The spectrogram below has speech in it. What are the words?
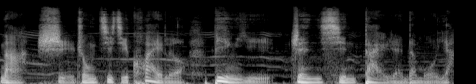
那始终积极快乐，并以真心待人的模样。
